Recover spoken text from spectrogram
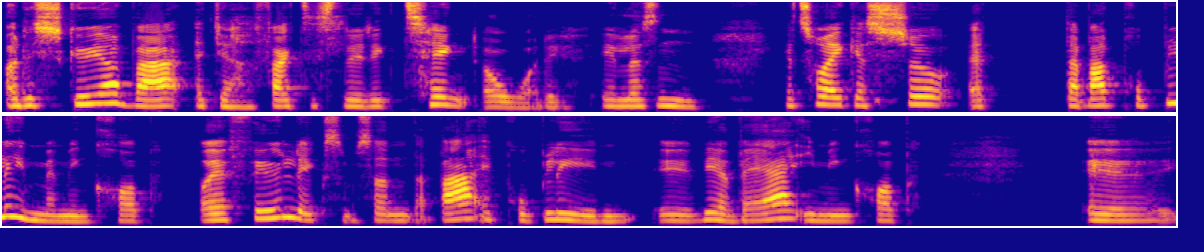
og det skøre var, at jeg havde faktisk slet ikke tænkt over det. Eller sådan, jeg tror ikke, jeg så, at der var et problem med min krop. Og jeg følte ikke som sådan, der var et problem øh, ved at være i min krop. Øh,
